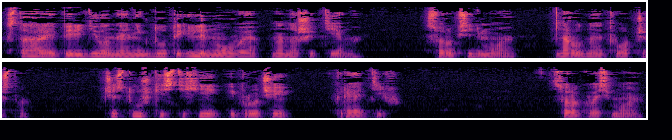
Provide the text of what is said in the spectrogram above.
Старые переделанные анекдоты или новые на наши темы. Сорок седьмое. Народное творчество. Частушки, стихи и прочий креатив. Сорок восьмое.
